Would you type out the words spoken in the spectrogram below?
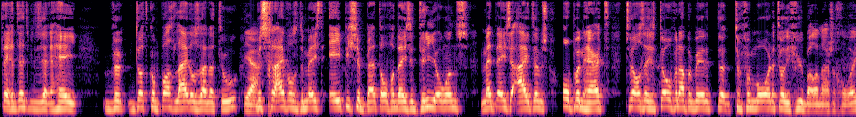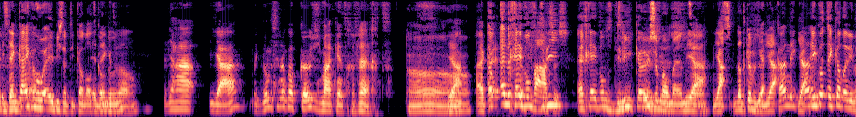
tegen ChatGPT zeggen: hey, we, dat kompas leidt ons daar naartoe. Ja. Beschrijf ons de meest epische battle van deze drie jongens met deze items op een hert. Terwijl ze deze tovenaar proberen te, te vermoorden terwijl die vuurballen naar ze gooit. Ik denk het Kijken hoe episch dat die kan dat Ik kan denk het doen. wel. Ja, ja. Ik wil misschien ook wel keuzes maken in het gevecht. Oh. Ja. En geef ons drie, en geef ons drie, keuzemomenten. Ja, ja, dat kunnen we doen. Ja, kan die- ja. Ik, wil, ik kan dat niet.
